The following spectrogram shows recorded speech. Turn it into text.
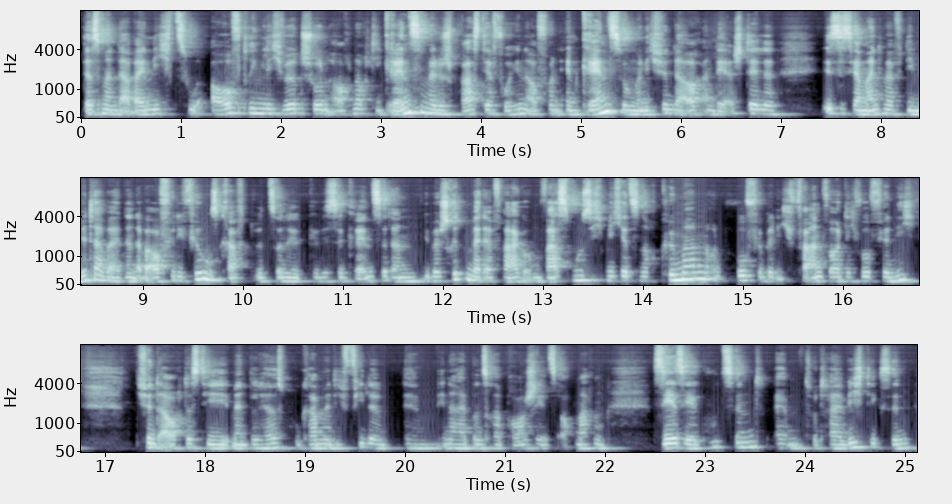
dass man dabei nicht zu aufdringlich wird, schon auch noch die Grenzen, weil du sprachst ja vorhin auch von Entgrenzung. Und ich finde auch an der Stelle ist es ja manchmal für die Mitarbeitenden, aber auch für die Führungskraft wird so eine gewisse Grenze dann überschritten bei der Frage, um was muss ich mich jetzt noch kümmern und wofür bin ich verantwortlich, wofür nicht. Ich finde auch, dass die Mental Health Programme, die viele ähm, innerhalb unserer Branche jetzt auch machen, sehr, sehr gut sind, ähm, total wichtig sind.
